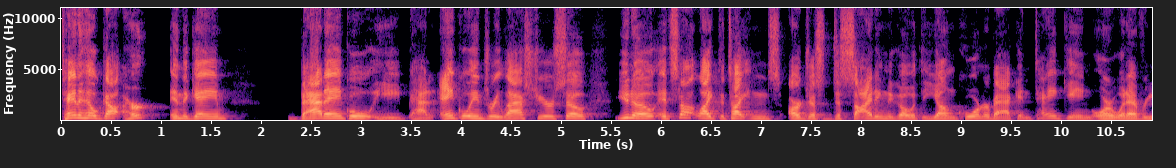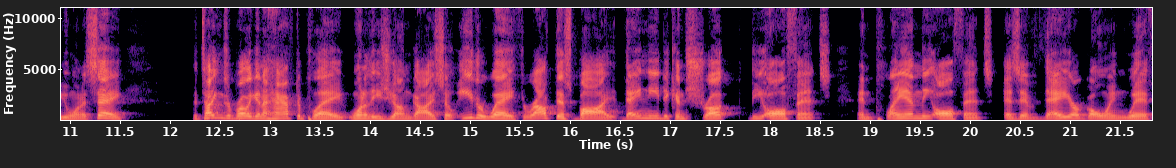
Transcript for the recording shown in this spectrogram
Tannehill got hurt in the game, bad ankle. He had an ankle injury last year. So, you know, it's not like the Titans are just deciding to go with the young quarterback and tanking or whatever you want to say. The Titans are probably going to have to play one of these young guys. So, either way, throughout this bye, they need to construct the offense and plan the offense as if they are going with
